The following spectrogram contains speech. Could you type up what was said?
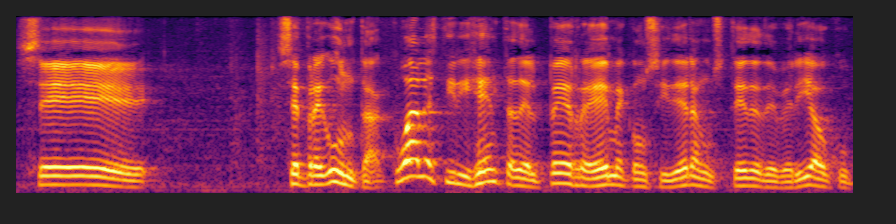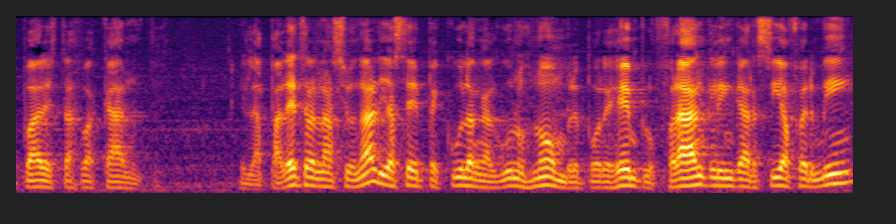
se, se pregunta, ¿cuáles dirigentes del PRM consideran ustedes debería ocupar estas vacantes? En la palestra nacional ya se especulan algunos nombres, por ejemplo, Franklin García Fermín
